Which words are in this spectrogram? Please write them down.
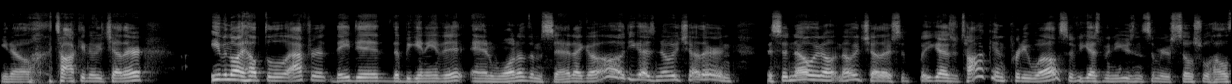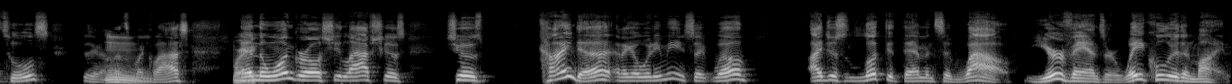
you know talking to each other even though i helped a little after it they did the beginning of it and one of them said i go oh do you guys know each other and they said no we don't know each other i said but you guys are talking pretty well so have you guys been using some of your social health tools you know that's my Mm. class Right. and the one girl, she laughed. She goes, she goes, kinda. And I go, what do you mean? She's like, well, I just looked at them and said, wow, your vans are way cooler than mine.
